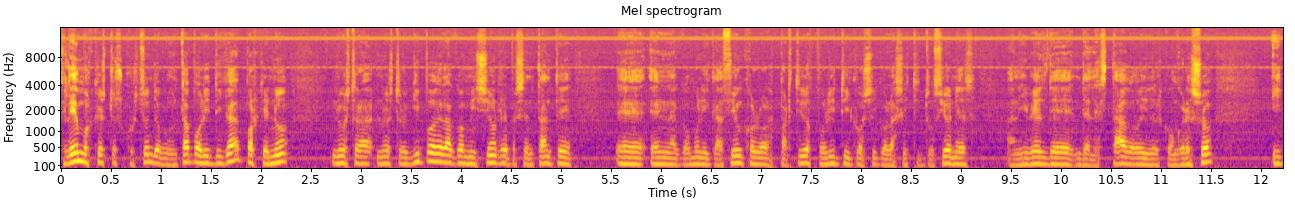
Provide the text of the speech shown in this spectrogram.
creemos que esto es cuestión de voluntad política, porque no nuestra, nuestro equipo de la comisión representante eh, en la comunicación con los partidos políticos y con las instituciones a nivel de- del Estado y del Congreso, y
